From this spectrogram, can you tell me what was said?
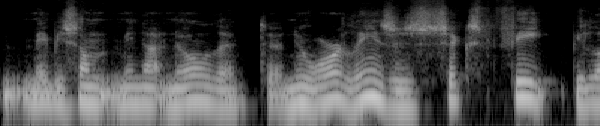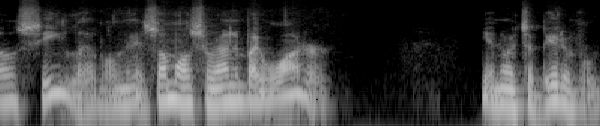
maybe some may not know that uh, New Orleans is six feet below sea level and it's almost surrounded by water. You know, it's a beautiful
